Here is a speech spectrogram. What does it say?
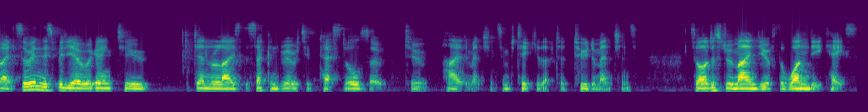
Right, so in this video we're going to generalize the second derivative test also to higher dimensions, in particular to two dimensions. So I'll just remind you of the 1D case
